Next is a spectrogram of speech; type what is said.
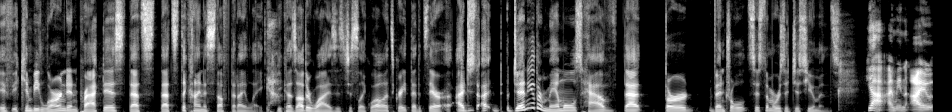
if it can be learned and practiced, that's that's the kind of stuff that I like Yeah. because otherwise it's just like, well, it's great that it's there. I just I, do any other mammals have that third ventral system or is it just humans? yeah i mean i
